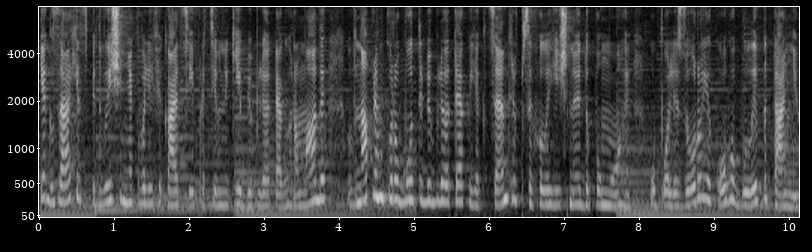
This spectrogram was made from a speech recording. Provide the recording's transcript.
як захід з підвищення кваліфікації працівників бібліотек громади в напрямку роботи бібліотеки як центрів психологічної допомоги, у полі зору якого були питання:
